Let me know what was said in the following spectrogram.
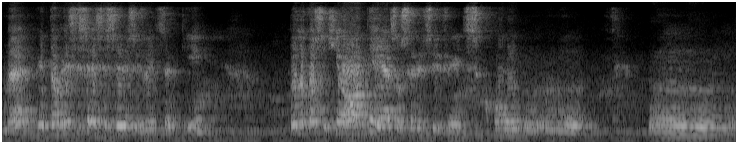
Né? Então, esses, esses seres viventes aqui, pelo que eu senti, a ordem é os seres viventes com um, um, um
